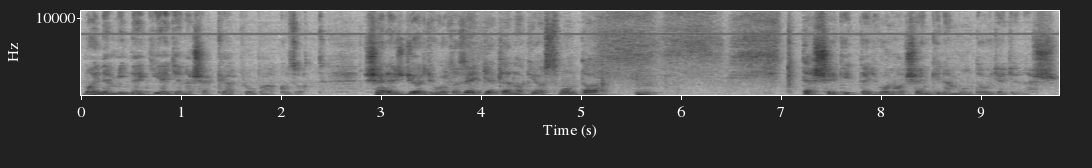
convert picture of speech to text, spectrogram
Majdnem mindenki egyenesekkel próbálkozott. Seres György volt az egyetlen, aki azt mondta, tessék itt egy vonal, senki nem mondta, hogy egyenes.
